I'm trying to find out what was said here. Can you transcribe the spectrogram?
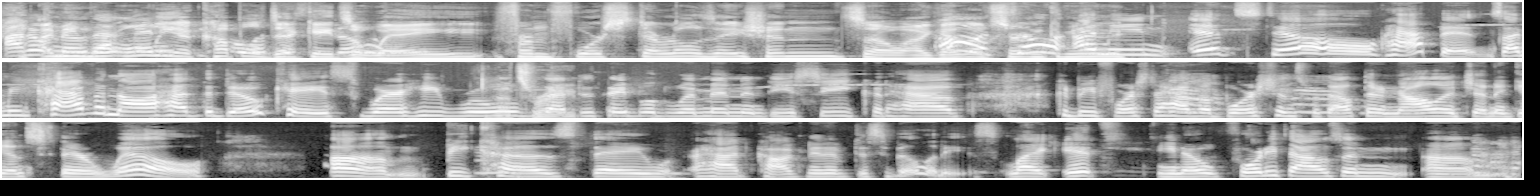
I don't I mean, we're only a couple decades away from forced sterilization, so I guess oh, certain still, I mean, it still happens. I mean, Kavanaugh had the Doe case where he ruled right. that disabled women in D.C. could have could be forced to have abortions without their knowledge and against their will um, because they had cognitive disabilities. Like it's, you know, 40,000 um,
